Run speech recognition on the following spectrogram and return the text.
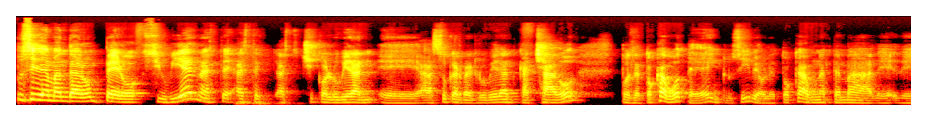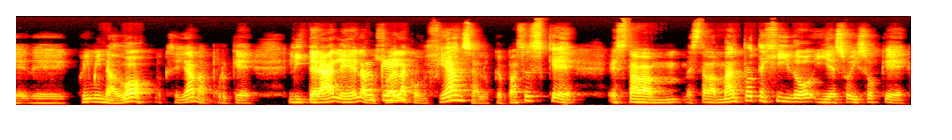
pues sí demandaron, pero si hubieran a este, a este, este chico lo hubieran, eh, a Zuckerberg lo hubieran cachado, pues le toca bote, eh, inclusive, o le toca un tema de, de, criminal law, lo que se llama, porque literal, él abusó de la confianza. Lo que pasa es que estaba, estaba mal protegido y eso hizo que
